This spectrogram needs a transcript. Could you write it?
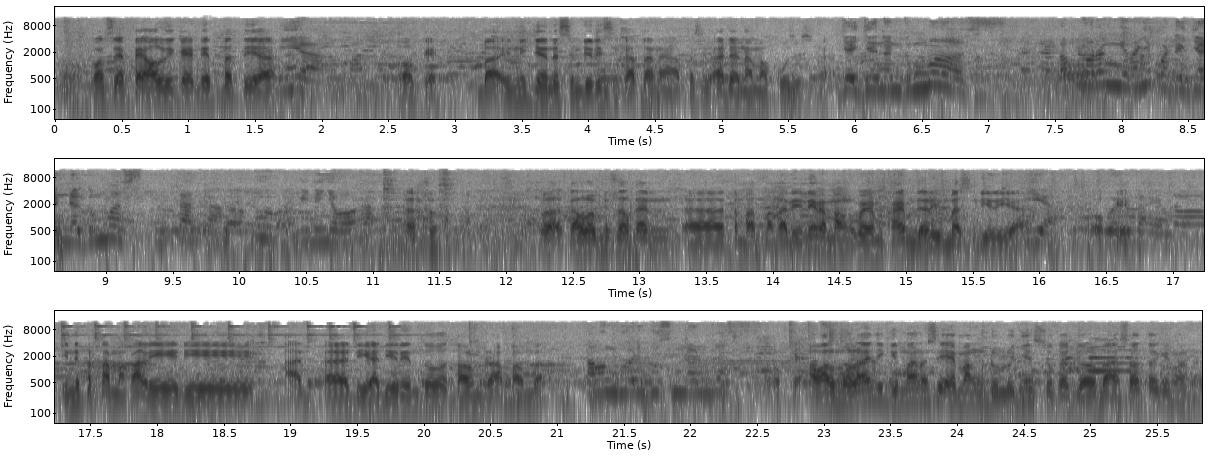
Oh, konsepnya all you can eat berarti ya? Iya, Oke, Mbak ini janda sendiri singkatannya apa sih? Ada nama khusus nggak? jajanan gemes. Tapi orang pada janda gemes, bukan kak. Aku bininya orang. Kalau misalkan eh, tempat makan ini memang UMKM dari Mbak sendiri ya? Iya, Oke. UMKM. Ini pertama kali di eh, dihadirin tuh tahun berapa Mbak? Tahun 2019. Oke, awal mulanya gimana sih? Emang dulunya suka jual bakso atau gimana?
